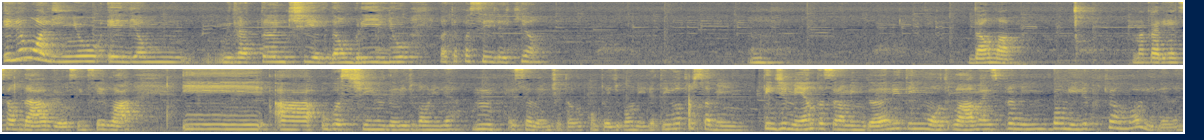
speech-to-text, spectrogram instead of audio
ele é um olhinho, ele é um hidratante, ele dá um brilho. Eu até passei ele aqui, ó Hum. Dá uma, uma carinha de saudável, assim, sei lá. E a, o gostinho dele de baunilha, hum, excelente. Então eu comprei de baunilha. Tem outros também, tem de menta, se não me engano, e tem um outro lá, mas pra mim baunilha, porque é uma baunilha, né?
